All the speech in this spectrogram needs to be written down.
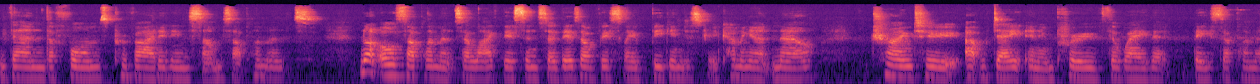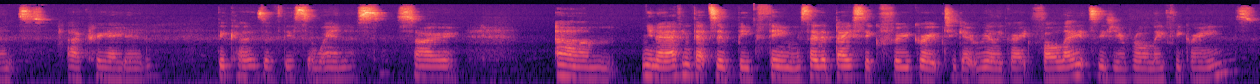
than the forms provided in some supplements. Not all supplements are like this, and so there's obviously a big industry coming out now trying to update and improve the way that these supplements are created because of this awareness. So, um, you know, I think that's a big thing. So, the basic food group to get really great folates is your raw leafy greens,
